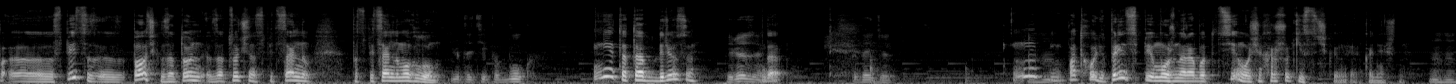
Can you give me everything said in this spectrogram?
э, спица, э, палочка затон- заточена специальным, под специальным углом. Это типа бук. Нет, это береза, Береза? да. Подойдет. Ну, Мгм. подходит. В принципе, можно работать всем, очень хорошо кисточками, конечно. Мгм.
